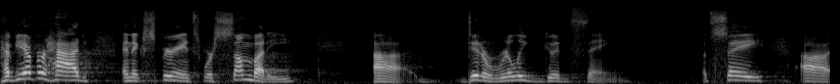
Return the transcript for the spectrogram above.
Have you ever had an experience where somebody uh, did a really good thing? Let's say uh,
